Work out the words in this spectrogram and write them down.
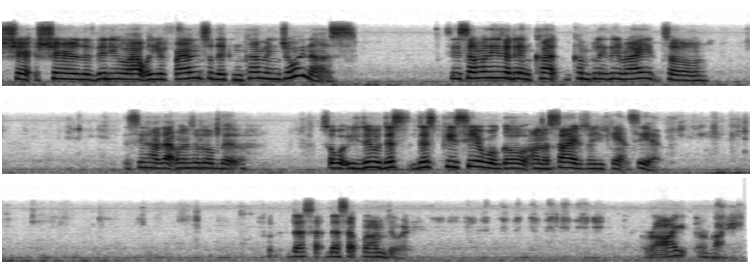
share, share the video out with your friends so they can come and join us. See, some of these I didn't cut completely right, so see how that one's a little bit. So what you do, this this piece here will go on the side so you can't see it. So that's that's what I'm doing. Right, right.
